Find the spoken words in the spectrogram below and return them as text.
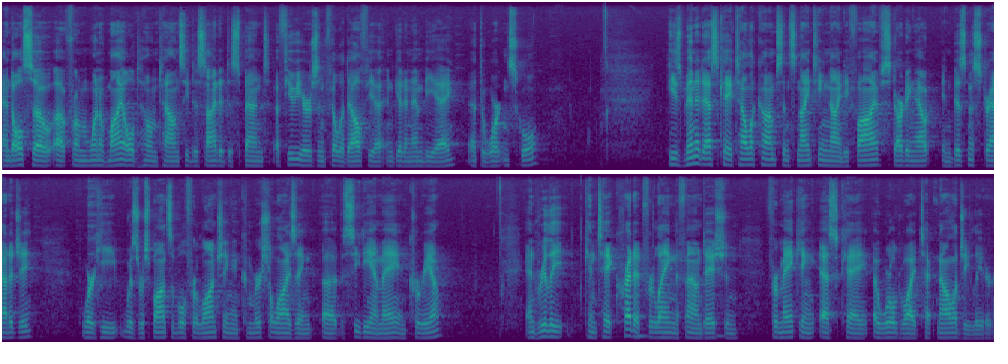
And also uh, from one of my old hometowns, he decided to spend a few years in Philadelphia and get an MBA at the Wharton School. He's been at SK Telecom since 1995, starting out in business strategy, where he was responsible for launching and commercializing uh, the CDMA in Korea, and really can take credit for laying the foundation for making SK a worldwide technology leader.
